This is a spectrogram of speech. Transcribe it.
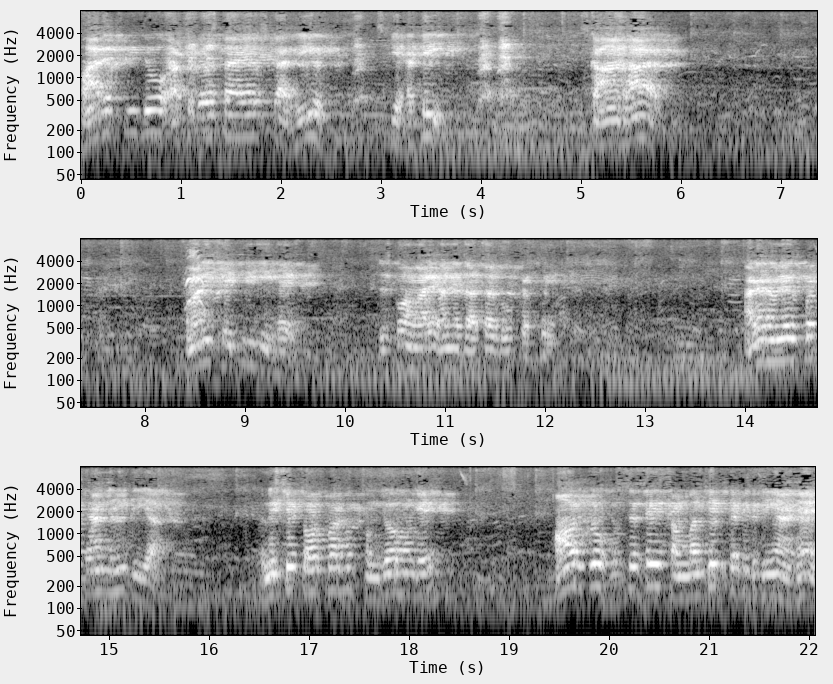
भारत की जो अर्थव्यवस्था है, उसका रीढ़, उसकी हड्डी, उसका आधार हमारी खेती ही है, जिसको हमारे अन्नदाता लोग करते हैं। अगर हमने उस पर ध्यान नहीं दिया तो निश्चित तौर पर हम कमज़ोर होंगे, और जो उससे संबंधित गतिविधियाँ हैं,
